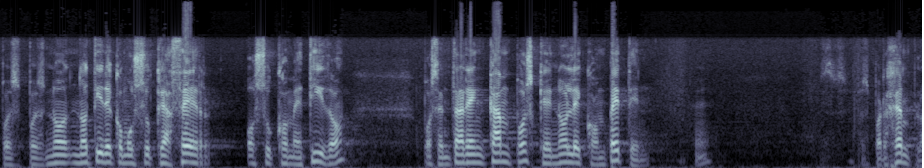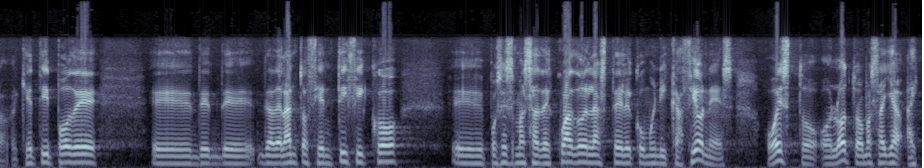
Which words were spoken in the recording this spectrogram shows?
pues, pues no, no tiene como su quehacer o su cometido pues entrar en campos que no le competen. ¿eh? Pues, por ejemplo, ¿qué tipo de, eh, de, adelanto científico eh, pues es más adecuado en las telecomunicaciones, o esto o lo otro, más allá. Hay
